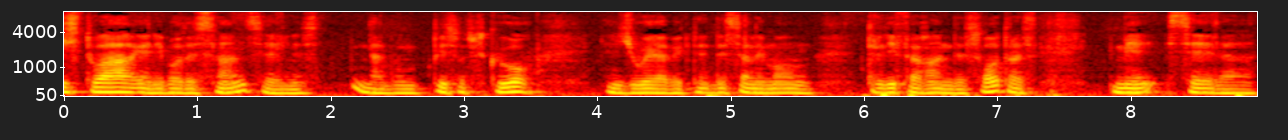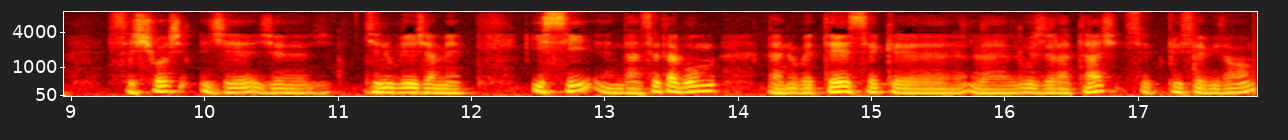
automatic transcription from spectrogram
histoire et à niveau dessin. C'est un album plus obscur, joué avec des éléments très différents des autres. Mais c'est la, ces choses, je, je, je n'oublie jamais. Ici, dans cet album, la nouveauté, c'est que la luz de la tâche, c'est plus évident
